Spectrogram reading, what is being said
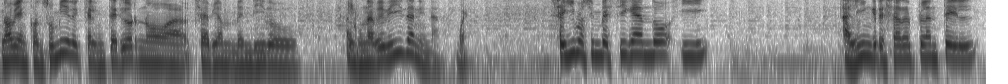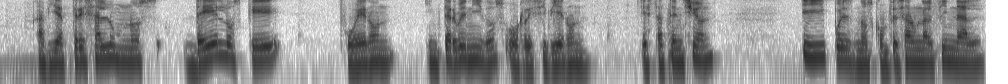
no habían consumido y que al interior no se habían vendido alguna bebida ni nada. Bueno, seguimos investigando y al ingresar al plantel había tres alumnos de los que fueron intervenidos o recibieron esta atención y pues nos confesaron al final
